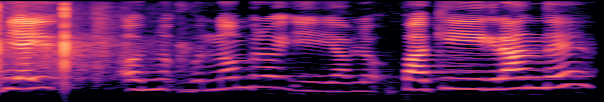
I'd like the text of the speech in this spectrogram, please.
Os os nombro y hablo. Paqui Grande.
